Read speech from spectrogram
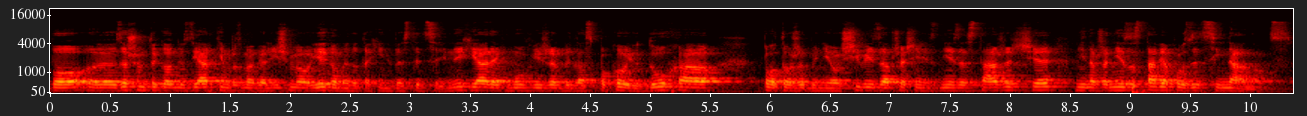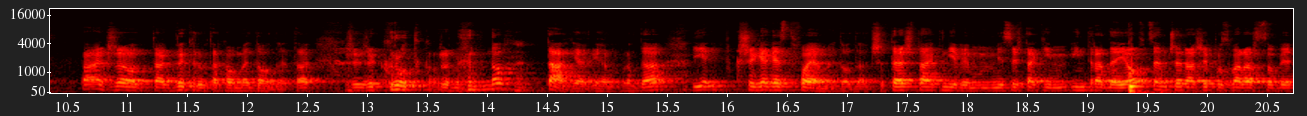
bo e, w zeszłym tygodniu z Jarkiem rozmawialiśmy o jego metodach inwestycyjnych. Jarek mówi, żeby dla spokoju ducha, po to, żeby nie osiwieć za wcześnie, nie zestarzeć się, nie, na przykład nie zostawia pozycji na noc. Tak, że on tak wykrył taką metodę, tak? Że, że krótko, żeby, no tak, jak, jak, prawda? Krzyk, jaka jest Twoja metoda? Czy też tak, nie wiem, jesteś takim intradayowcem, czy raczej pozwalasz sobie,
